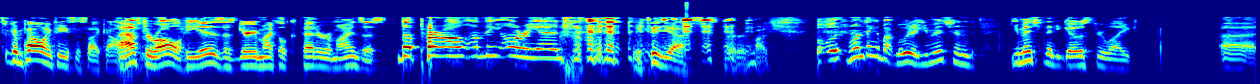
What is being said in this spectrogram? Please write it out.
it's a compelling piece of psychology. After all, he is, as Gary Michael Cappetta reminds us, the Pearl of the Orient. yes, very much. But one thing about Muta, you mentioned you mentioned that he goes through like uh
